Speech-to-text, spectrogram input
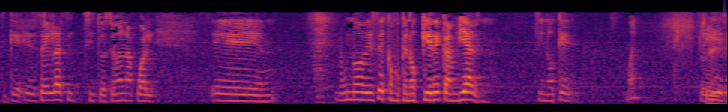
Así que esa es la si- situación en la cual eh, uno a veces como que no quiere cambiar, sino que, bueno, seguir.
